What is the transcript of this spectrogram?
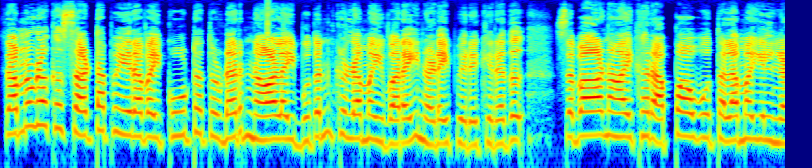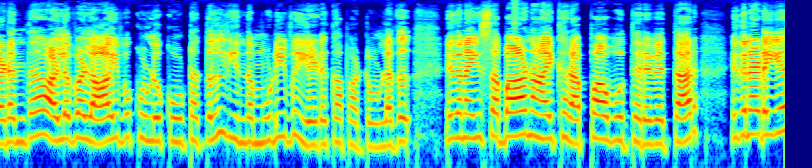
தமிழக சட்டப்பேரவை கூட்டத்தொடர் நாளை புதன்கிழமை வரை நடைபெறுகிறது. சபாநாயகர் அப்பாவு தலைமையில் நடந்த அலுவல் ஆய்வுக்குழு கூட்டத்தில் இந்த முடிவு எடுக்கப்பட்டுள்ளது. இதனை சபாநாயகர் அப்பாவு தெரிவித்தார். இதனிடையே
